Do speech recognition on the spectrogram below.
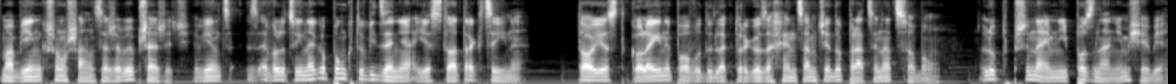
ma większą szansę, żeby przeżyć, więc z ewolucyjnego punktu widzenia jest to atrakcyjne. To jest kolejny powód, dla którego zachęcam Cię do pracy nad sobą, lub przynajmniej poznaniem siebie.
